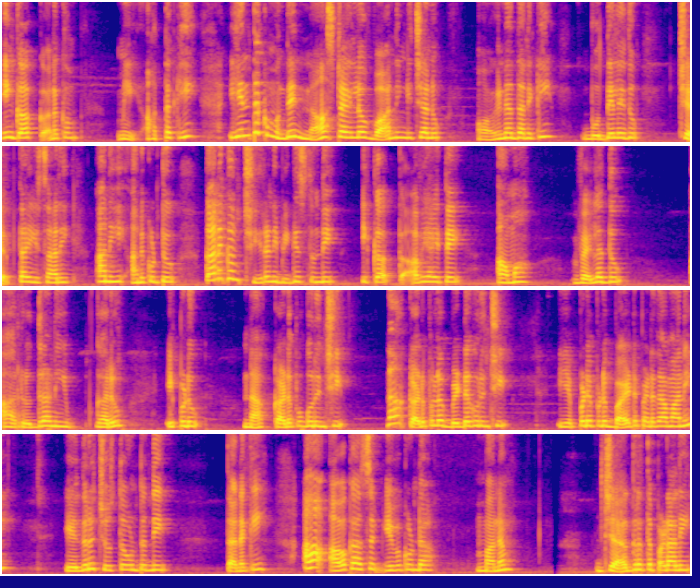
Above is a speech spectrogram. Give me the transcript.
ఇంకా కనకం మీ అత్తకి ఇంతకు ముందే నా స్టైల్లో వార్నింగ్ ఇచ్చాను. అయినా దానికి బుద్ధి లేదు. చెప్తా ఈసారి అని అనుకుంటూ కనకం చీరని బిగిస్తుంది. ఇక కావ్య అయితే అమ్మా వెళ్ళద్దు. ఆ రుద్రాణి గారు ఇప్పుడు నా కడుపు గురించి నా కడుపులో బిడ్డ గురించి ఎప్పుడెప్పుడు బయట పెడదామని ఎదురు చూస్తూ ఉంటుంది. తనకి ఆ అవకాశం ఇవ్వకుండా మనం జాగ్రత్త పడాలి.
